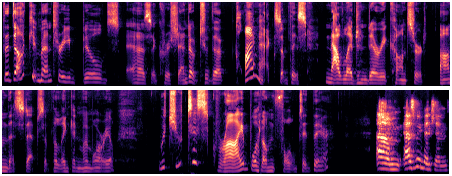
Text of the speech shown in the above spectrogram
the documentary builds as a crescendo to the climax of this now legendary concert on the steps of the Lincoln Memorial. Would you describe what unfolded there? Um, as we mentioned,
